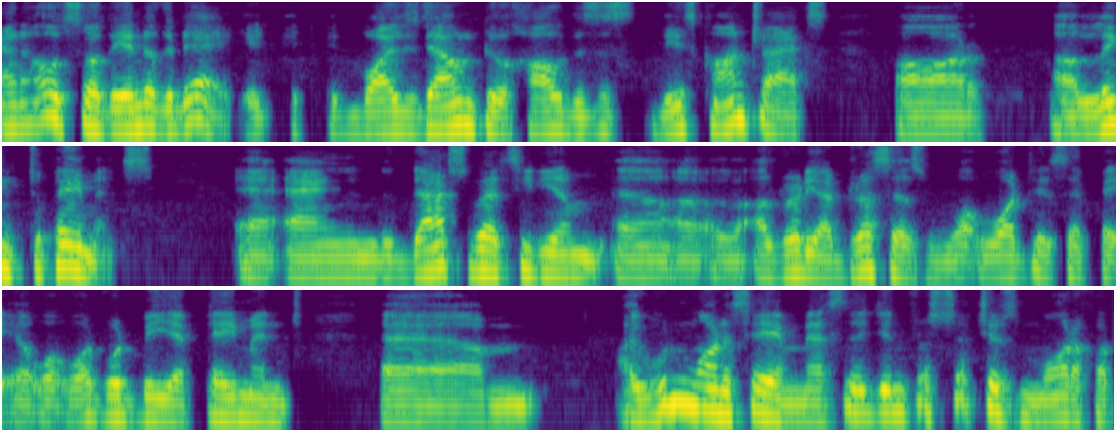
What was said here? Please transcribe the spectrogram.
And also, at the end of the day, it, it, it boils down to how this is these contracts are uh, linked to payments. And that's where CDM uh, already addresses what, what is a pay, what, what would be a payment. Um, I wouldn't want to say a message infrastructure is more of a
